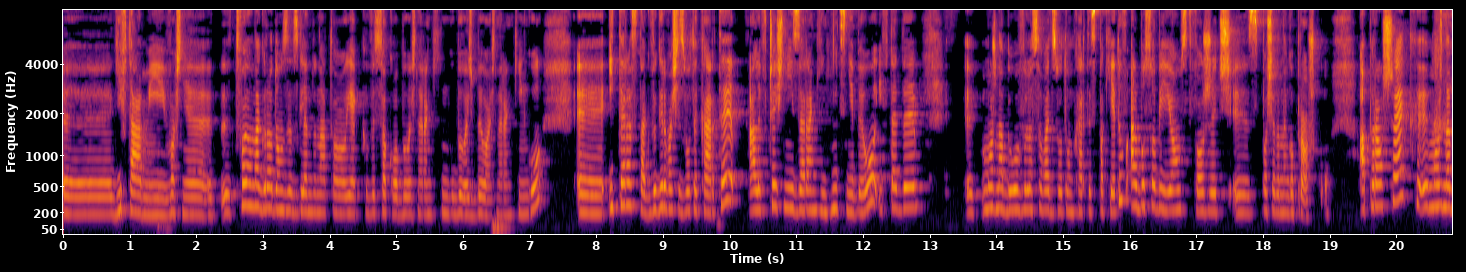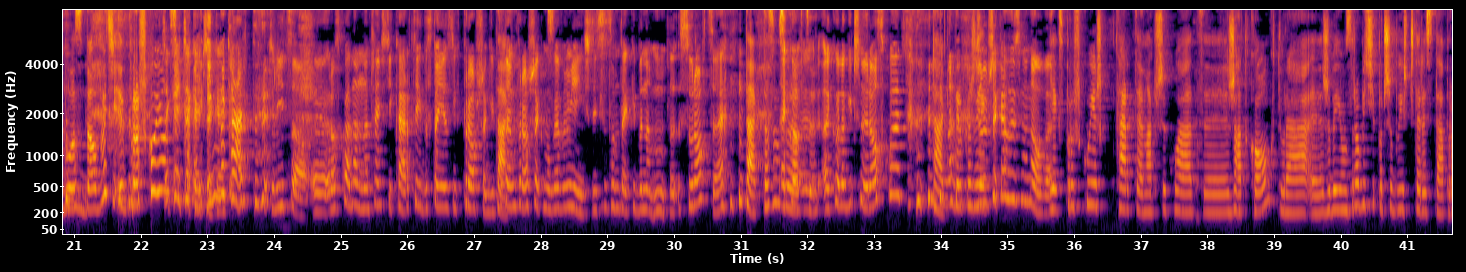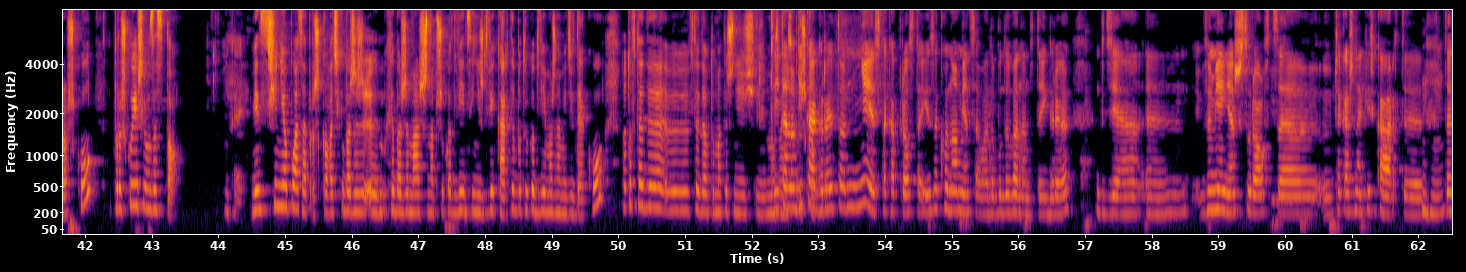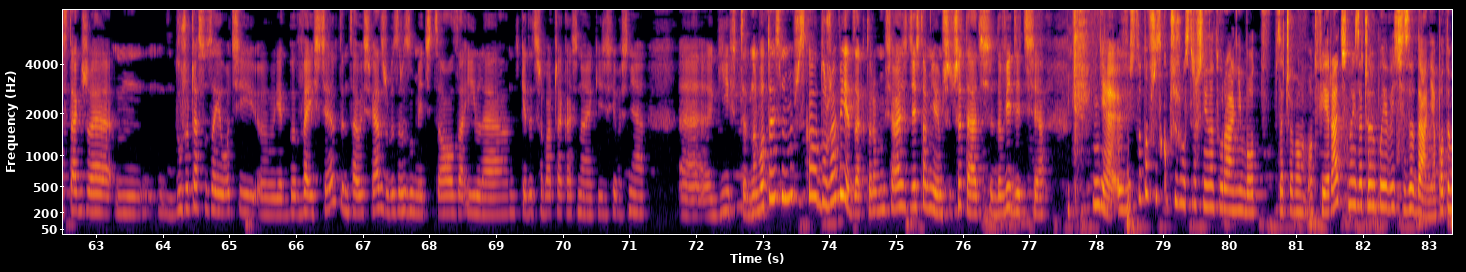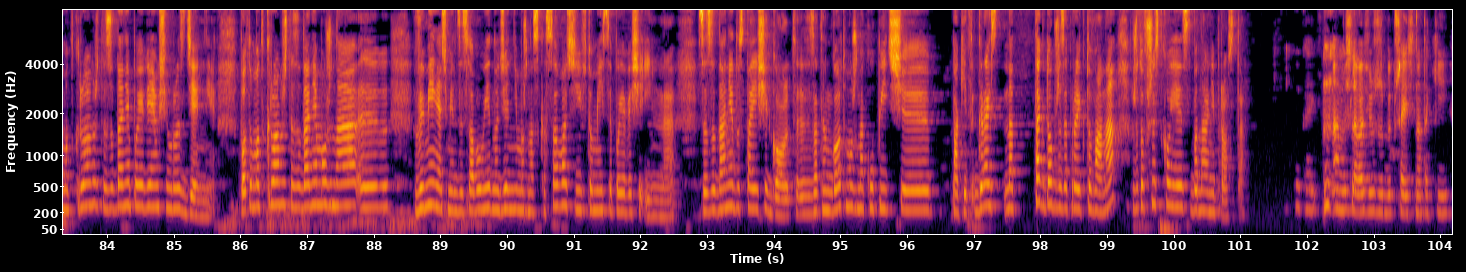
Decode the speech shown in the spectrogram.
Y, giftami, właśnie y, Twoją nagrodą ze względu na to, jak wysoko byłeś na rankingu, byłeś, byłaś na rankingu. Y, I teraz tak, wygrywa się złote karty, ale wcześniej za ranking nic nie było i wtedy y, można było wylosować złotą kartę z pakietów albo sobie ją stworzyć y, z posiadanego proszku. A proszek y, można było zdobyć proszkując czekaj, czekaj, inne czekaj. karty. Czyli co? Rozkładam na części karty i dostaję z nich proszek i Tak. potem proszek mogę wymienić. Czyli to są tak jakby na, surowce, Tak, to są eko, surowce. ekologiczny rozkład, Tak, na- tylko że żeby jak, przekazać na nowe. jak sproszkujesz kartę na przykład y, rzadką, która, y, żeby ją zrobić potrzebujesz 400 proszku, proszkujesz ją za 100. Okej. Więc się nie opłaca proszkować, chyba że, chyba, że masz na przykład więcej niż dwie karty, bo tylko dwie można mieć w deku, no to wtedy, y, wtedy automatycznie się- można Czyli ta logika gry to nie jest taka prosta, jest ekonomia cała dobudowana do tej gry, gdzie y, wymieniasz surowce, y, czekasz na jakieś karty. Mhm. To jest tak, że mm, dużo czasu zajęło ci y, jakby wejście w ten cały świat, żeby zrozumieć co, za ile, kiedy trzeba czekać na jakieś właśnie e, gift. No bo to jest mimo wszystko duża wiedza, którą musiałaś gdzieś tam, nie wiem, przeczytać, dowiedzieć się. Nie, wiesz co, to wszystko przyszło strasznie naturalnie, bo zaczęłam otwierać, no i zaczęły pojawiać się zadania. Potem odkryłam, że te zadania pojawiają się rozdziennie. Potem odkryłam, że te zadania można y, wymieniać między sobą. Jednodziennie można skasować i w to miejsce pojawia się inne. Za zadania dostaje się gold. Za ten gold można kupić y, pakiet. Gra jest na, tak dobrze zaprojektowana, że to wszystko jest banalnie proste. Okej. A myślałaś już, żeby przejść na taki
